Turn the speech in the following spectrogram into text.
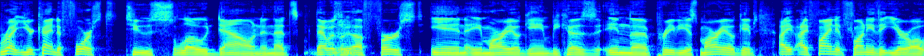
Right, you're kind of forced to slow down, and that's that was a first in a Mario game because in the previous Mario games, I, I find it funny that you're a,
